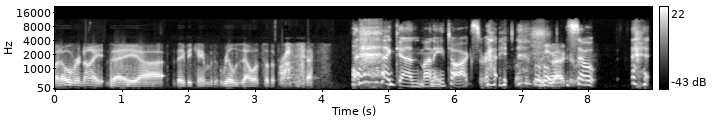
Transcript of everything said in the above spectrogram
but overnight they uh, they became real zealots of the process. Again, money talks, right? exactly so. Right.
